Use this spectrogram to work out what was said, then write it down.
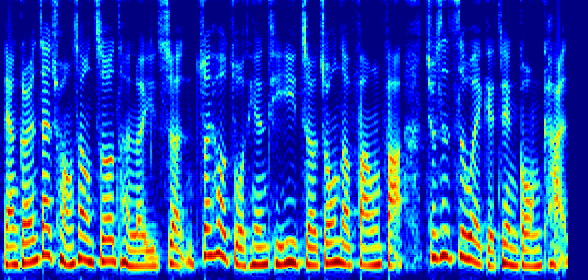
两个人在床上折腾了一阵，最后佐田提议折中的方法就是自慰给建功看。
